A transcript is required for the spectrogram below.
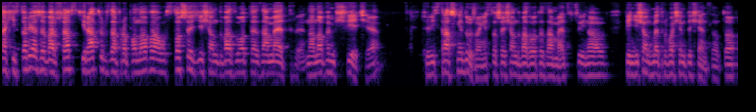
ta historia, że warszawski ratusz zaproponował 162 zł za metr na Nowym Świecie, czyli strasznie dużo, nie 162 zł za metr, czyli no 50 metrów 8 tysięcy, no to,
